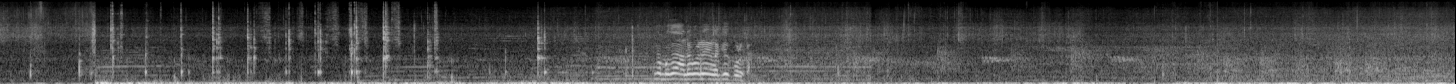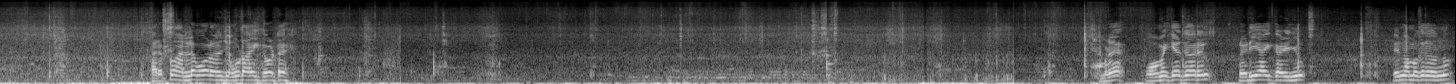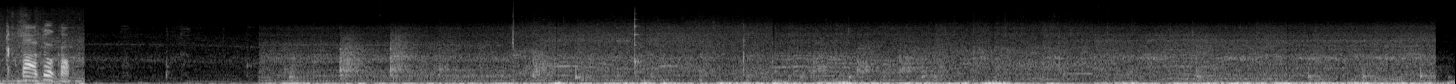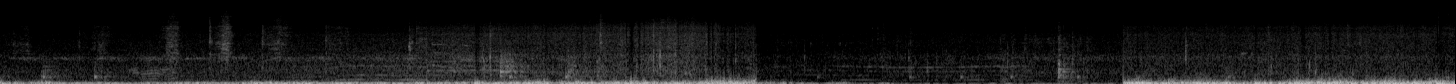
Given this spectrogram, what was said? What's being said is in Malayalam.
നമുക്ക് നല്ലപോലെ ഇളക്കി കൊടുക്കാം. അരപ്പ് നല്ലപോലെ ഒന്ന് ചൂടായിക്കോട്ടെ. നമ്മുടെ ഓമയ്ക്കാത്തോരൻ റെഡിയായി കഴിഞ്ഞു. ഇനി നമുക്കിതൊന്ന് കാത്തു വെക്കാം.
